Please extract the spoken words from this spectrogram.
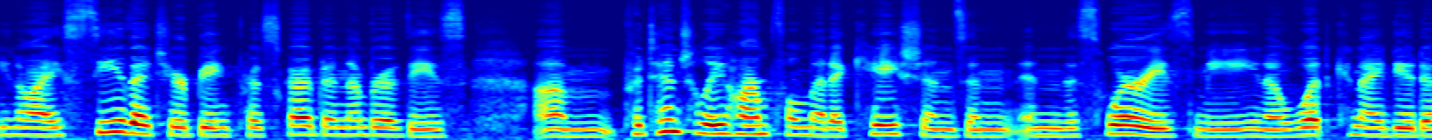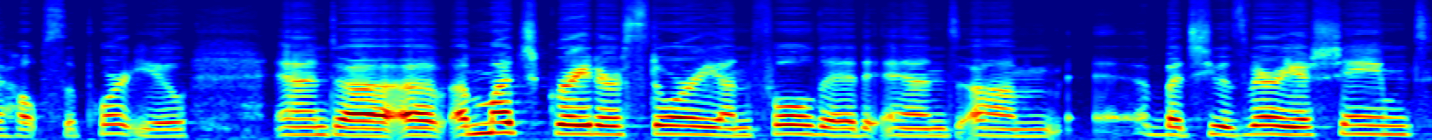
you know, I see that you're being prescribed a number of these um, potentially harmful medications, and, and this worries me. You know, what can I do to help support you? And uh, a, a, much greater story unfolded, and um, but she was very ashamed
